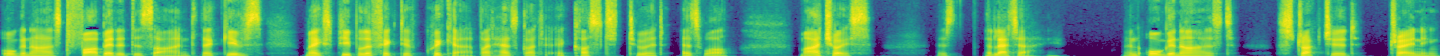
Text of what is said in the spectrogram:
organized, far better designed that gives, makes people effective quicker, but has got a cost to it as well? My choice is the latter an organized, structured training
